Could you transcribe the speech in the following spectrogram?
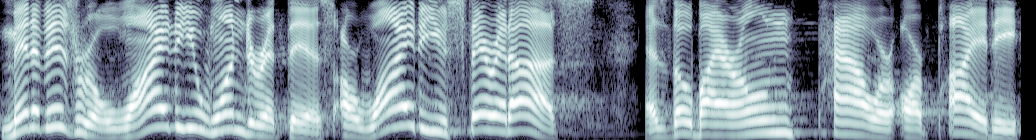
Men of Israel, why do you wonder at this? Or why do you stare at us as though by our own power or piety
